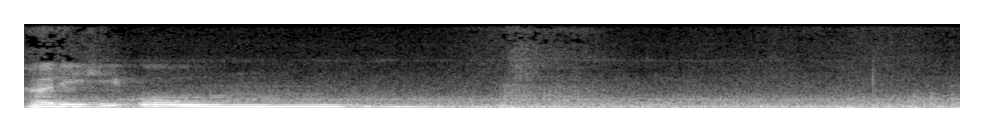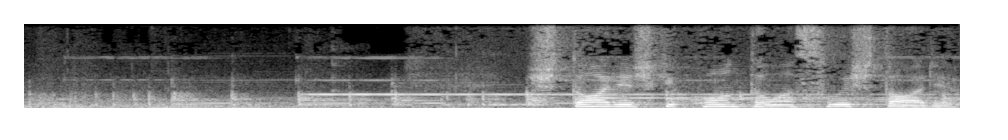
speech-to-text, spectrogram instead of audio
Harihi Om Histórias que contam a sua história.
